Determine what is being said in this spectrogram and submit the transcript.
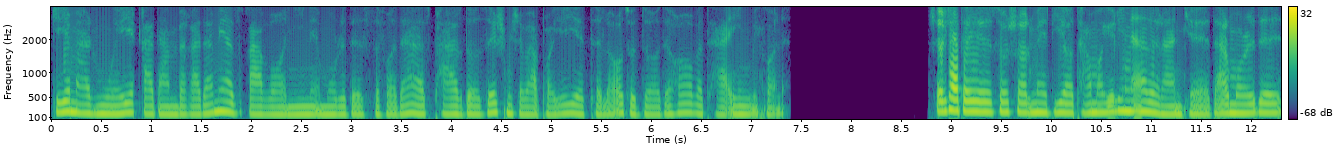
که یه مجموعه قدم به قدمی از قوانین مورد استفاده از پردازش میشه بر پایه اطلاعات و داده ها و تعیین می‌کنه. شرکت های سوشال مدیا تمایلی ندارن که در مورد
